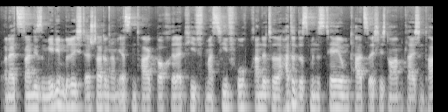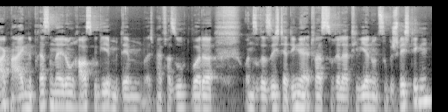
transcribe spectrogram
und als dann diese Medienberichterstattung am ersten Tag doch relativ massiv hochbrandete, hatte das Ministerium tatsächlich noch am gleichen Tag eine eigene Pressemeldung rausgegeben, mit dem ich mal versucht wurde, unsere Sicht der Dinge etwas zu relativieren und zu beschwichtigen.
